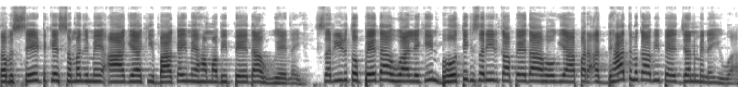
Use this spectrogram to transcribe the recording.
तब सेठ के समझ में आ गया कि वाकई में हम अभी पैदा हुए नहीं। शरीर तो पैदा हुआ, लेकिन भौतिक शरीर का पैदा हो गया, पर अध्यात्म का भी जन्म नहीं हुआ।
